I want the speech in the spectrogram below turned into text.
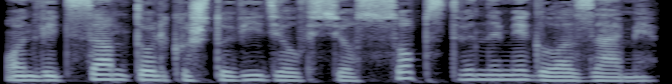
Он ведь сам только что видел все собственными глазами.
